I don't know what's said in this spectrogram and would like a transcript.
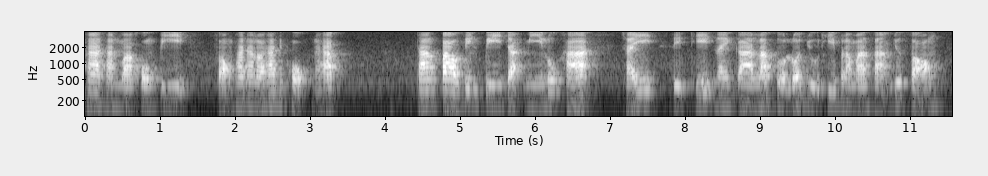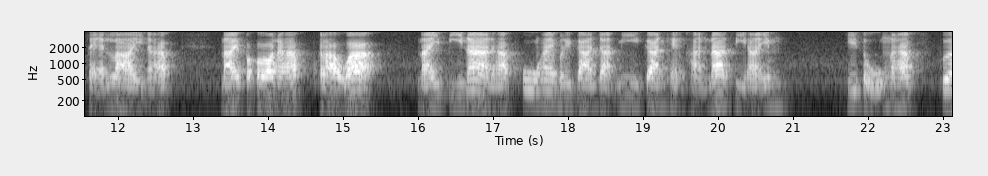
25 ธันวาคมปี 2556 นะครับ ทางเป้าสิ้นปีจะมีลูกค้า ใช้สิทธิในการรับส่วนลดอยู่ที่ประมาณ 3.2 แสนลายนะครับ นายประกรณ์นะครับ กล่าวว่าในปีหน้านะครับ ผู้ให้บริการจะมีการแข่งขันด้าน CRM ที่สูงนะครับ เพื่อ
